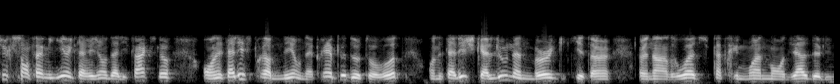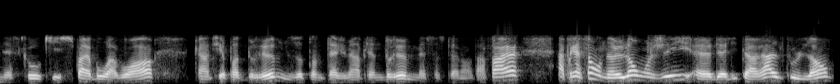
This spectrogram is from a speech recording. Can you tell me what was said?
Ceux qui sont familiers avec la région d'Halifax, là, on est allé se promener, on a pris un peu d'autoroute, on est allé jusqu'à Lunenburg, qui est un, un endroit du patrimoine mondial de l'UNESCO qui est super beau à voir quand il n'y a pas de brume. Nous autres, on est arrivés en pleine brume, mais ça, c'est une autre affaire. Après ça, on a longé euh, le littoral tout le long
